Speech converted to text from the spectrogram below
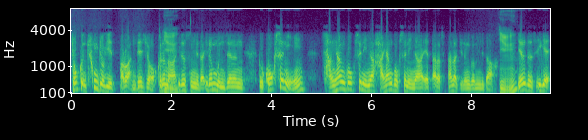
조건 충족이 바로 안 되죠. 그러나 예. 이렇습니다. 이런 문제는 그 곡선이 상향 곡선이냐 하향 곡선이냐에 따라서 달라지는 겁니다. 예. 예를 들어서 이게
